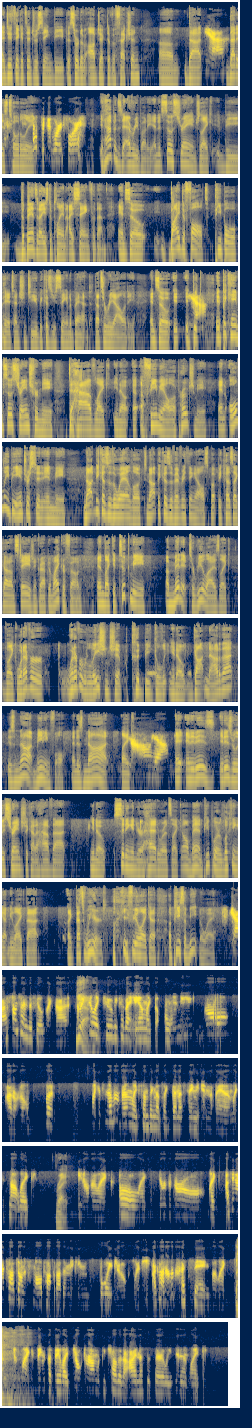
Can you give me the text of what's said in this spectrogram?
I do think it's interesting the the sort of object of affection um, that yeah, that is totally that's a good word for it. It happens to everybody and it's so strange like the the bands that i used to play in i sang for them. And so by default people will pay attention to you because you sing in a band. That's a reality. And so it it, Yeah. bec- it became so strange for me to have like you know a, a female approach me and only be interested in me not because of the way i looked not because of everything else but because i got on stage and grabbed a microphone. And like it took me a minute to realize like like whatever whatever relationship could be you know gotten out of that is not meaningful and is not like Oh yeah. and, and it is it is really strange to kind of have that you know sitting in your head where it's like oh man people are looking at me like that like that's weird like you feel like a, a piece of meat in a way Yeah, sometimes it feels like that. Yeah. I feel like too because I am like the only girl. I don't know, but like it's never been like something that's like been a thing in the band. Like it's not like right you know they're like oh like there was a girl, like I think I talked on a small talk about them making boy jokes, which I kind of regret saying, but like just like things that they like joked around with each other that I necessarily didn't like,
